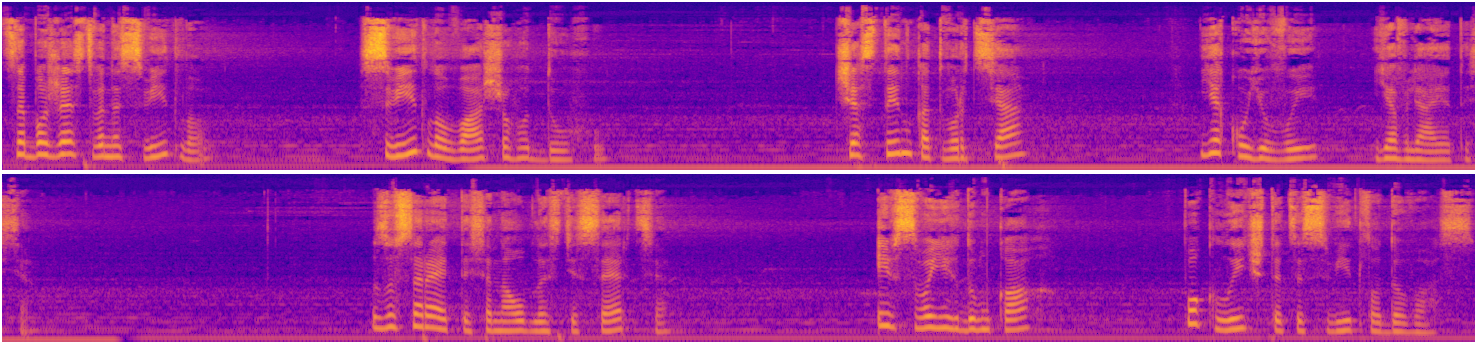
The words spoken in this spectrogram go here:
Це Божественне світло, світло вашого духу, частинка Творця, якою ви являєтеся зосередьтеся на області серця і в своїх думках покличте це світло до вас.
